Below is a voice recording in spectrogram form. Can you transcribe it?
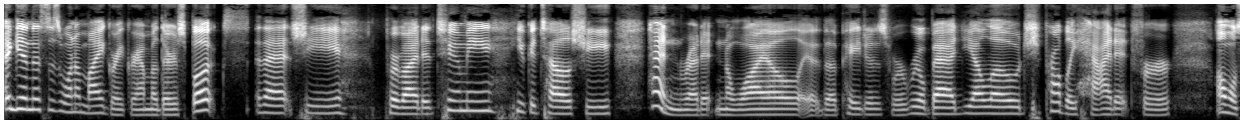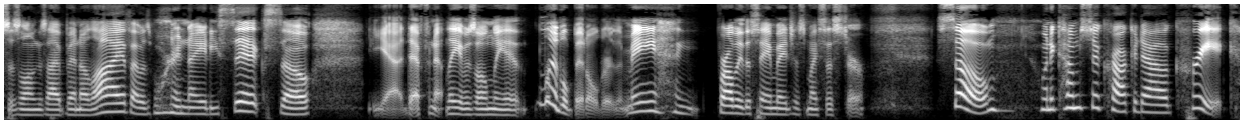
Again, this is one of my great grandmother's books that she provided to me. You could tell she hadn't read it in a while. Uh, the pages were real bad yellowed. She probably had it for almost as long as I've been alive. I was born in 96, so yeah, definitely it was only a little bit older than me, probably the same age as my sister. So, when it comes to Crocodile Creek,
